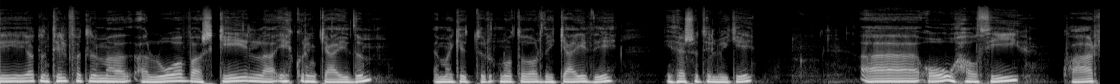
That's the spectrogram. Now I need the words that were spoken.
í öllum tilfellum að, að lofa að skila ykkurinn gæðum en maður getur notað orðið gæði í þessu tilviki uh, óháð því hvar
